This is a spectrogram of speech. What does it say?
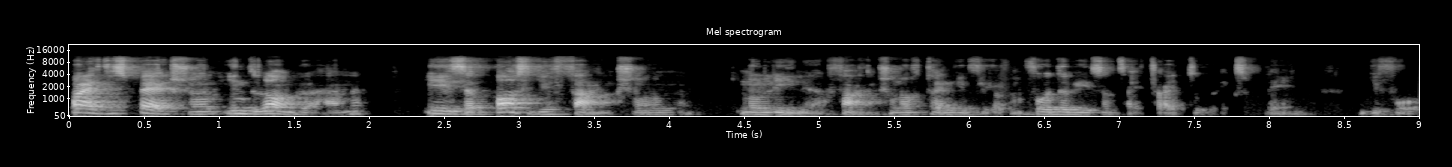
price dispersion in the long run is a positive function, nonlinear function of trend inflation for the reasons I tried to explain before.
